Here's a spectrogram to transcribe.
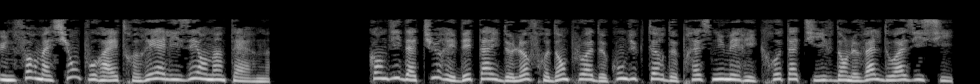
Une formation pourra être réalisée en interne. Candidature et détails de l'offre d'emploi de conducteur de presse numérique rotative dans le Val d'Oise ici.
